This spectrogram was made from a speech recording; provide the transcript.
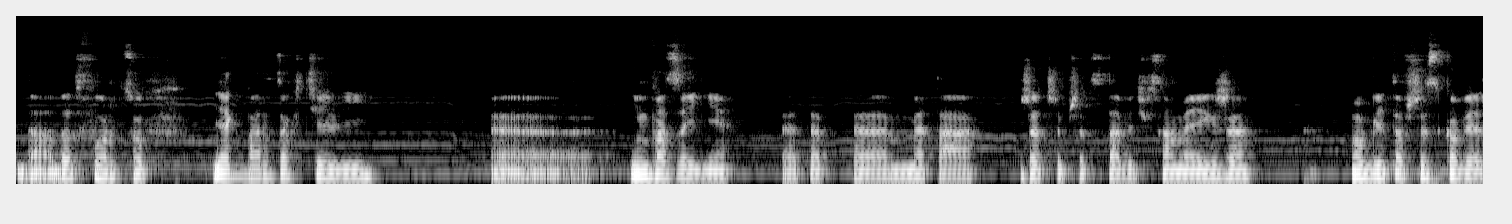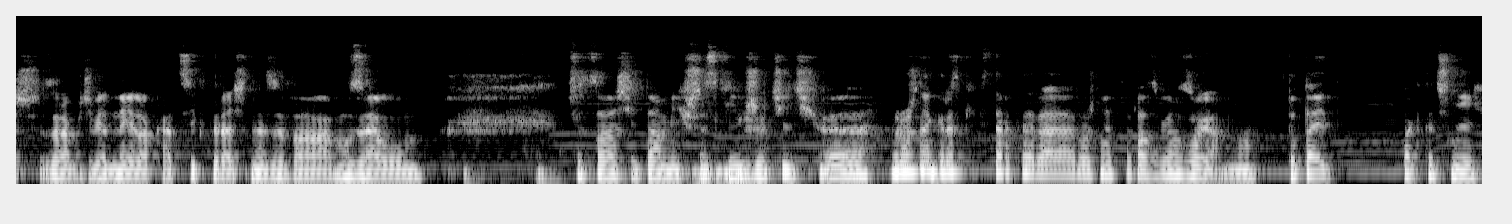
do, do twórców, jak bardzo chcieli e, inwazyjnie te, te, te meta rzeczy przedstawić w samej grze. Mogli to wszystko, wiesz, zrobić w jednej lokacji, która się nazywała muzeum, czy coś i tam ich wszystkich rzucić. E, różne gry z Kickstartera różnie to rozwiązują. No. Tutaj faktycznie ich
